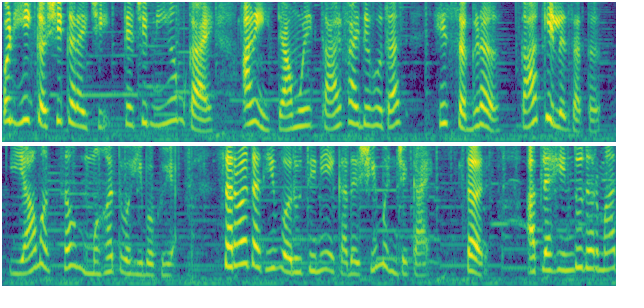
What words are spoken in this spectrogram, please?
पण ही कशी करायची त्याचे नियम काय आणि त्यामुळे काय फायदे होतात हे सगळं का केलं जातं यामागचं महत्त्वही बघूया. सर्वात आधी वरुथिनी एकादशी म्हणजे काय? तर आपल्या हिंदू धर्मात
